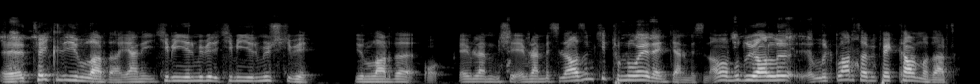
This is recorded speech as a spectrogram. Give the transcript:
E, tekli yıllarda yani 2021-2023 gibi yıllarda evlenmiş evlenmesi lazım ki turnuvaya denk gelmesin. Ama bu duyarlılıklar tabii pek kalmadı artık.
